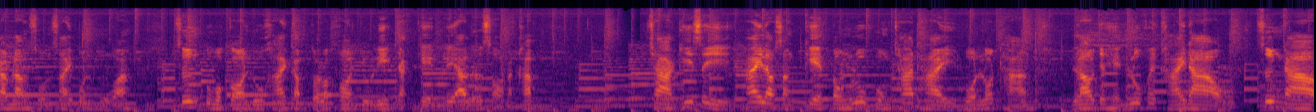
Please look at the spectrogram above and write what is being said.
กำลังสวมใส่บนหัว ซึ่งอุปกรณ์ดูคล้ายกับตัวละครยูริจากเกมเ e อ l e r 2นะครับ ฉากที่ 4 ให้เราสังเกตตรงรูปธงชาติไทยบนรถถัง เราจะเห็นรูปคล้ายๆดาว ซึ่งดาว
